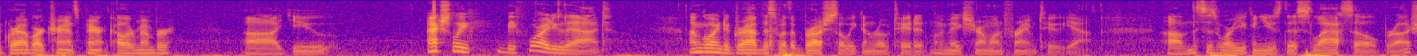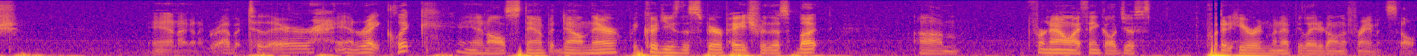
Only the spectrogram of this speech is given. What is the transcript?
grab our transparent color member. Uh, you Actually, before I do that, I'm going to grab this with a brush so we can rotate it. Let me make sure I'm on frame 2, yeah. Um, this is where you can use this lasso brush. And I'm going to grab it to there and right click and I'll stamp it down there. We could use the spare page for this, but um, for now, I think I'll just put it here and manipulate it on the frame itself.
